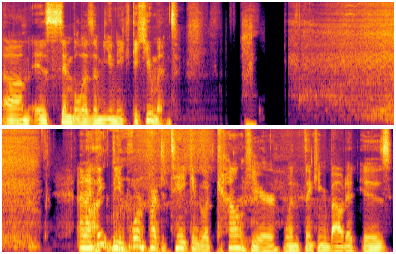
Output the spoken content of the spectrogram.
um, is symbolism unique to humans? And I think the important part to take into account here when thinking about it is,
